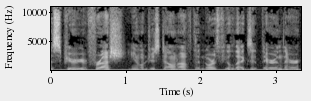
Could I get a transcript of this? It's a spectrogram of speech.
Superior Fresh, you know, just down off the Northfield exit there, and they're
